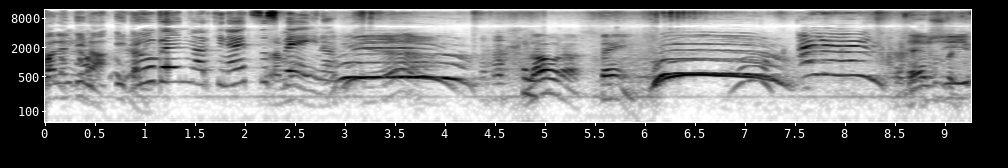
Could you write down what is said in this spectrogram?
Valentina, Italy. Ruben Martinez, Spain. Laura, Spain. Erzsi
